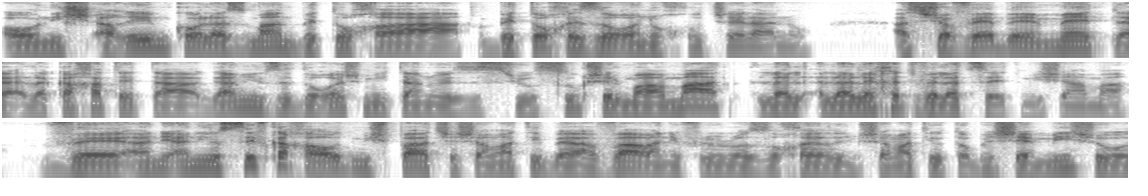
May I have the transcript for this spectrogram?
או נשארים כל הזמן בתוך, ה, בתוך אזור הנוחות שלנו. אז שווה באמת לקחת את ה... גם אם זה דורש מאיתנו איזשהו סוג של מאמץ, ללכת ולצאת משם. ואני אוסיף ככה עוד משפט ששמעתי בעבר, אני אפילו לא זוכר אם שמעתי אותו בשם מישהו או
